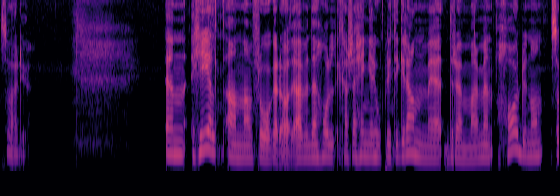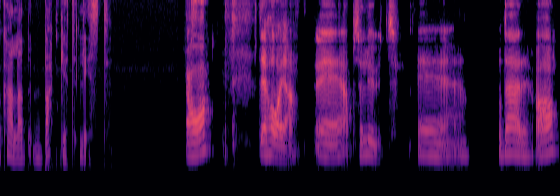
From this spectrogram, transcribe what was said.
så är det ju. En helt annan fråga då, även den håll, kanske hänger ihop lite grann med drömmar, men har du någon så kallad bucket list? Ja, det har jag. Eh, absolut. Eh, och där, ja.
